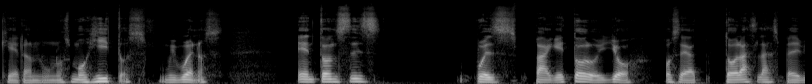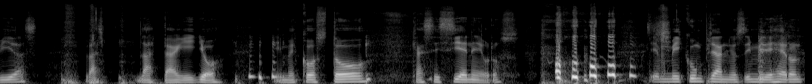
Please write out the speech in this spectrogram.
que eran unos mojitos muy buenos. Entonces, pues pagué todo yo, o sea, todas las bebidas las, las pagué yo y me costó casi 100 euros en mi cumpleaños y me dijeron,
